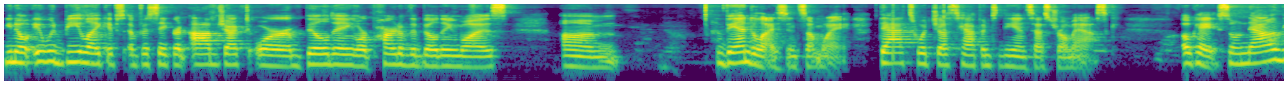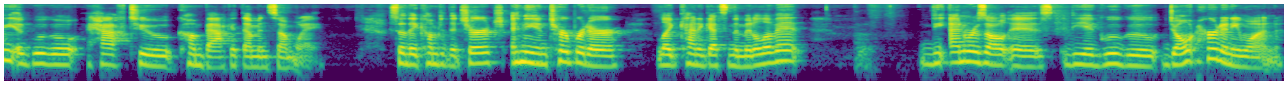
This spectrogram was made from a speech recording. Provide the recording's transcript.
you know, it would be like if, if a sacred object or building or part of the building was um, vandalized in some way. That's what just happened to the ancestral mask. Okay, so now the Agugu have to come back at them in some way. So they come to the church and the interpreter like kind of gets in the middle of it. The end result is the Agugu don't hurt anyone,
